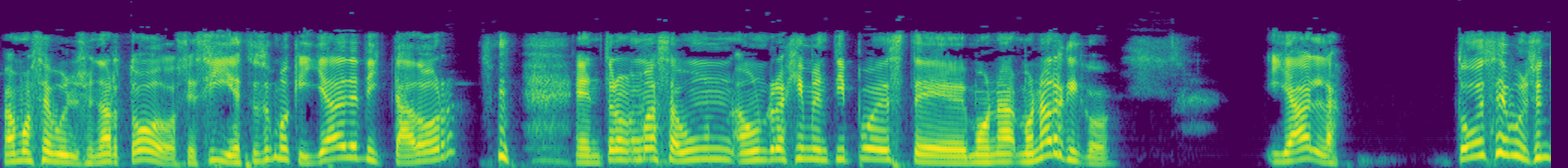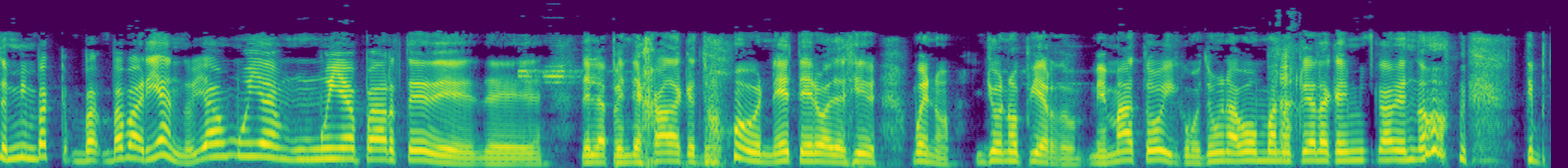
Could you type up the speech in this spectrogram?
Vamos a evolucionar todos. Y sí, esto es como que ya de dictador entró más a un, a un régimen tipo este monárquico. Y ya la, toda esa evolución también va, va- va variando, ya muy, a- muy aparte de, de- de la pendejada que tuvo Nétero a decir, bueno, yo no pierdo, me mato y como tengo una bomba nuclear acá en mi cabeza, ¿no? Tipo,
